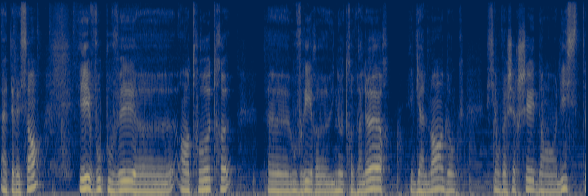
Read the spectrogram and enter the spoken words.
intéressant et vous pouvez euh, entre autres ouvrir une autre valeur également donc si on va chercher dans liste,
